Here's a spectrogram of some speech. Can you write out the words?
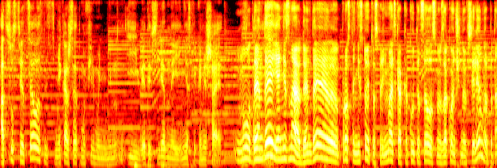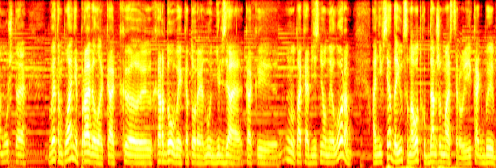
отсутствие целостности, мне кажется, этому фильму и этой вселенной несколько мешает. Ну, ДНД, я не знаю, ДНД просто не стоит воспринимать как какую-то целостную законченную вселенную, потому что в этом плане правила, как э, хардовые, которые, ну, нельзя, как и, ну, так и объясненные лором, они все даются на откуп Dungeon Мастеру, и как бы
